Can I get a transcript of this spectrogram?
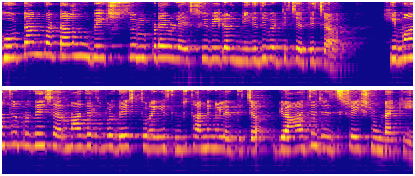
ഭൂട്ടാൻ പട്ടാളം ഉപേക്ഷിച്ചതുൾപ്പെടെയുള്ള എസ് യു വികൾ നികുതി വെട്ടിച്ചെത്തിച്ച ഹിമാചൽ പ്രദേശ് അരുണാചൽ പ്രദേശ് തുടങ്ങിയ സംസ്ഥാനങ്ങളിൽ എത്തിച്ച വ്യാജ രജിസ്ട്രേഷൻ ഉണ്ടാക്കി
